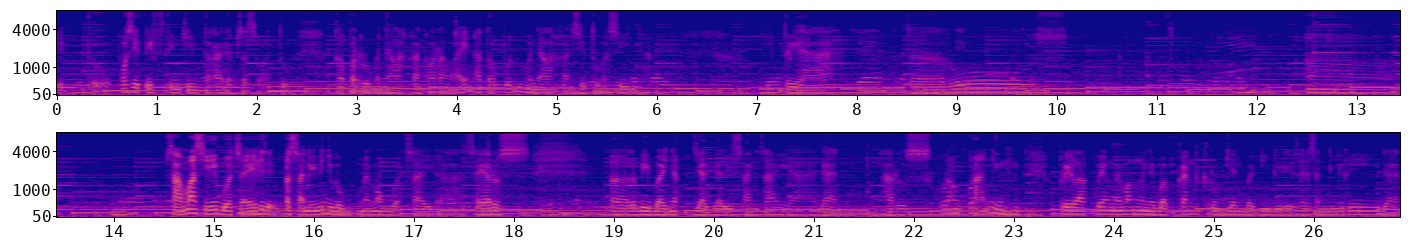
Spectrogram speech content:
gitu. Positif thinking terhadap sesuatu. Gak perlu menyalahkan orang lain ataupun menyalahkan situasinya. Gitu ya. Terus uh, sama sih buat saya. Pesan ini juga memang buat saya. Saya harus uh, lebih banyak jaga lisan saya dan harus kurang-kurangin perilaku yang memang menyebabkan kerugian bagi diri saya sendiri dan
